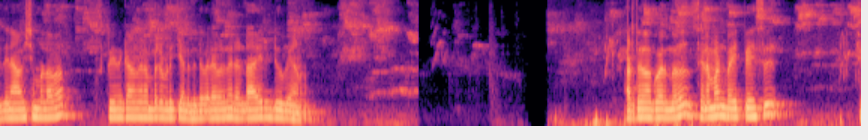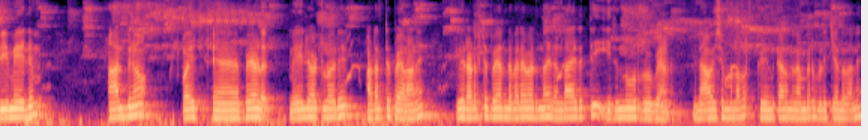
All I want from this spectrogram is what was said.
ഇതിനാവശ്യമുള്ളവർ സ്ക്രീനിൽ കാണുന്ന നമ്പറിൽ വിളിക്കേണ്ടത്. ഇതിന്റെ വില വരുന്നത് രണ്ടായിരം രൂപയാണ്. അടുത്തത് നമുക്ക് വരുന്നത് സിനമൺ വൈറ്റ് പേസ് ഫീമെയിലും ആൽബിനോ വൈറ്റ് പേൾ. മെയിലുമായിട്ടുള്ളൊരു അഡൽട്ട് പെയറാണ് ഈ ഒരു അഡൽട്ട് പെയറിന്റെ വില വരുന്നത് രണ്ടായിരത്തി ഇരുന്നൂറ് രൂപയാണ്. ഇതിനാവശ്യമുള്ളവർ സ്ക്രീൻ കാണുന്ന നമ്പർ വിളിക്കേണ്ടതാണ്.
